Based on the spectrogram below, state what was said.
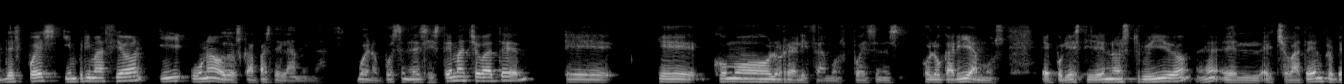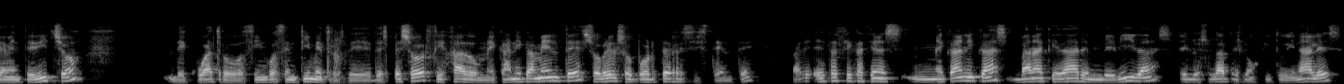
después imprimación y una o dos capas de láminas. Bueno, pues en el sistema Chobater, eh, ¿cómo lo realizamos? Pues colocaríamos el poliestireno extruido, ¿eh? el, Chobater propiamente dicho, de 4 o 5 centímetros de, espesor, fijado mecánicamente sobre el soporte resistente. Estas fijaciones mecánicas van a quedar embebidas en los solapes longitudinales,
